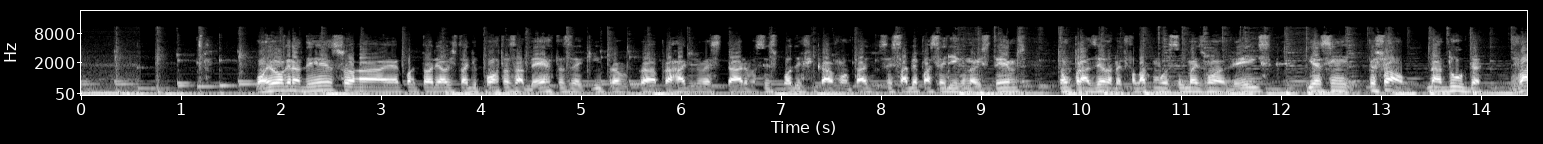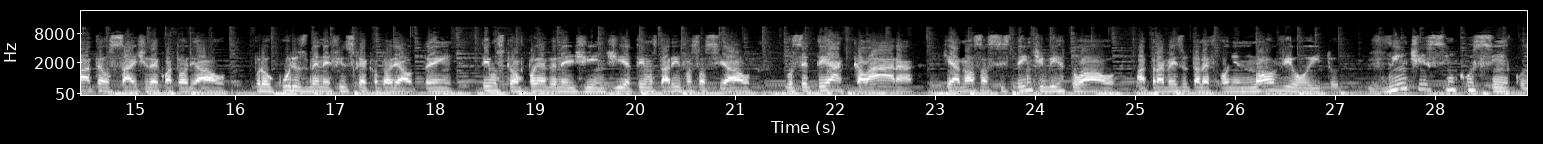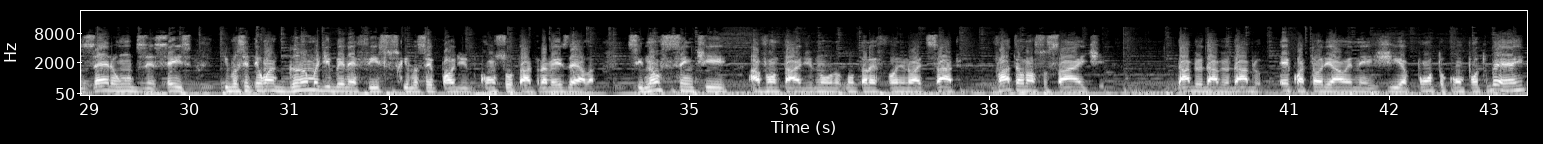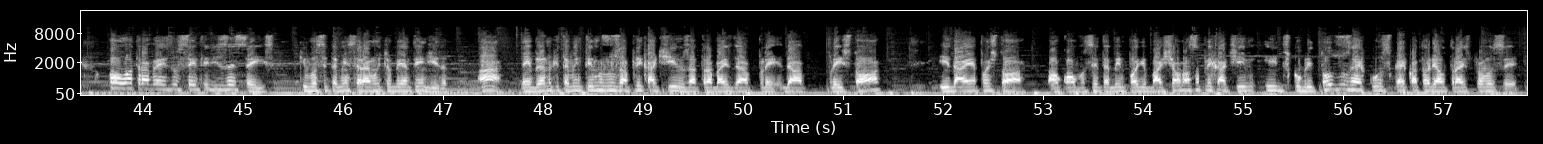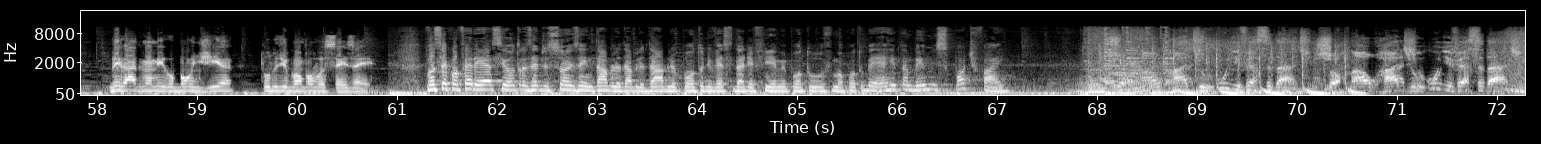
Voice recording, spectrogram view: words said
Bom, eu agradeço. A Equatorial está de portas abertas aqui para a Rádio Universitária. Vocês podem ficar à vontade. Vocês sabem a parceria que nós temos. É um prazer, Alberto, falar com vocês mais uma vez. E assim, pessoal, na dúvida, vá até o site da Equatorial, procure os benefícios que a Equatorial tem. Temos campanha do Energia em Dia, temos tarifa social. Você tem a Clara, que é a nossa assistente virtual, através do telefone 98 2550116, que você tem uma gama de benefícios que você pode consultar através dela. Se não se sentir à vontade no, no telefone, no WhatsApp, vá até o nosso site www.equatorialenergia.com.br ou através do 116, que você também será muito bem atendida. Ah, lembrando que também temos os aplicativos através da Play, da Play Store e da Apple Store, ao qual você também pode baixar o nosso aplicativo e descobrir todos os recursos que a Equatorial traz para você. Obrigado, meu amigo. Bom dia. Tudo de bom para vocês aí. Você confere essa e outras edições em www.universidadefm.ufma.br e também no Spotify. Jornal Rádio Universidade. Jornal Rádio Universidade.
